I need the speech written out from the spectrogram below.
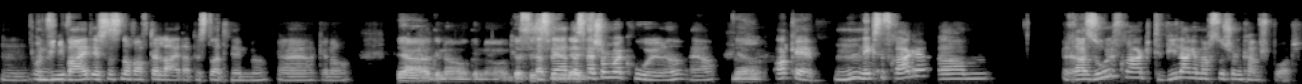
Mm. Und wie weit ist es noch auf der Leiter bis dorthin? Ne? Ja, ja, genau. Ja, genau, genau. Das, das wäre wär schon mal cool, ne? Ja. ja. Okay, hm, nächste Frage. Ähm, Rasul fragt, wie lange machst du schon Kampfsport?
